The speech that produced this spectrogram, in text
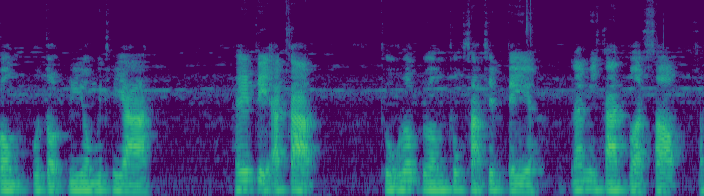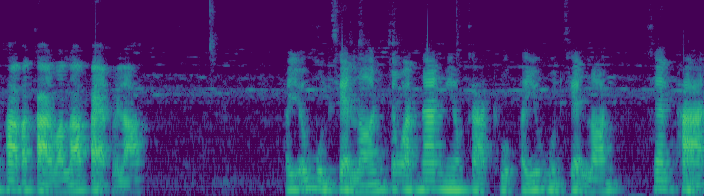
กรมอุตุนิยมวิทยาสถิติอากาศถูกรวบรวมทุก 30 ปี และมีการตรวจสอบสภาพอากาศวันละ 8 เวลา พายุหมุนเขตร้อน จังหวัดน่านมีโอกาสถูกพายุหมุนเขตร้อนเคลื่อนผ่าน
